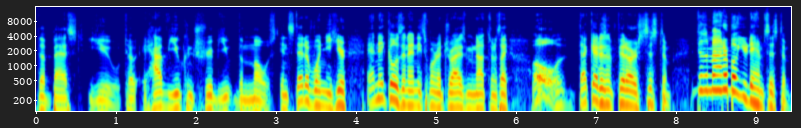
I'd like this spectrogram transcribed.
the best you, to have you contribute the most. Instead of when you hear, and it goes in any sport, and it drives me nuts when it's like, oh, that guy doesn't fit our system. It doesn't matter about your damn system.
